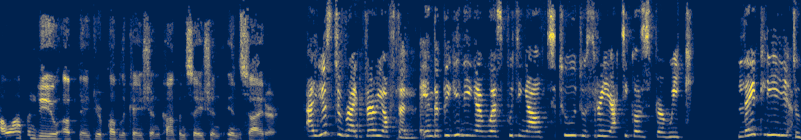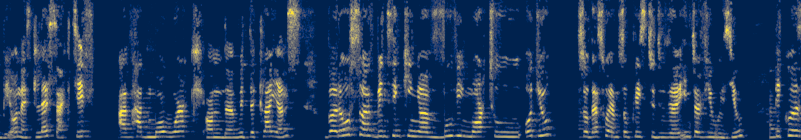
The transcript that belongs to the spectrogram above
how often do you update your publication, Compensation Insider? I used to write very often. In the beginning, I was putting out two to three articles per week. Lately, to be honest, less active. I've had more work on the, with the clients, but also I've been thinking of moving more to audio. So that's why I'm so pleased to do the interview with you because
